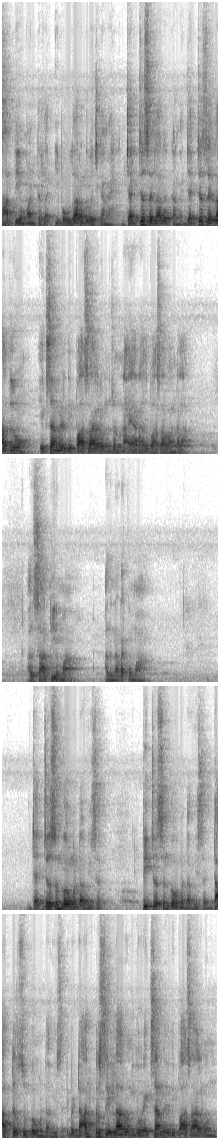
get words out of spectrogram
சாத்தியமான்னு தெரில இப்போ உதாரணத்துக்கு வச்சுக்காங்க. ஜட்ஜஸ் எல்லோரும் இருக்காங்க. ஜட்ஜஸ் எல்லாத்தையும் எக்ஸாம் எழுதி பாஸ் ஆகணும்னு சொன்னால் யாராவது பாஸ் ஆவாங்களா? அது சாத்தியமா? அது நடக்குமா? ஜட்ஜஸும் கவர்மெண்ட் ஆஃபீஸர் டீச்சர்ஸும் கவர்மெண்ட் ஆஃபீஸர் டாக்டர்ஸும் கவர்மெண்ட் ஆஃபீஸர் இப்போ டாக்டர்ஸ் எல்லாரும் நீங்கள் ஒரு எக்ஸாம் எழுதி பாஸ் ஆகணும்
